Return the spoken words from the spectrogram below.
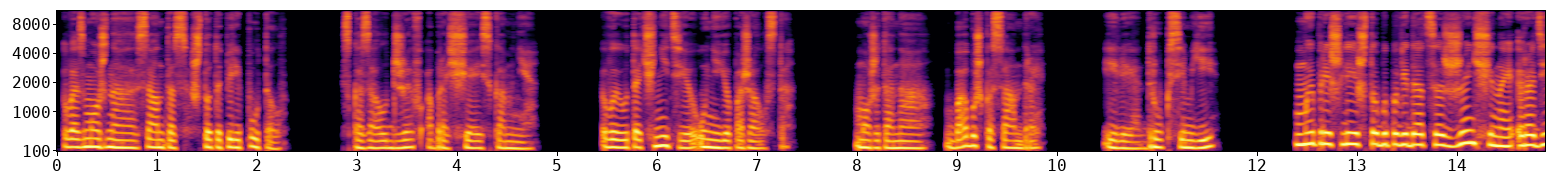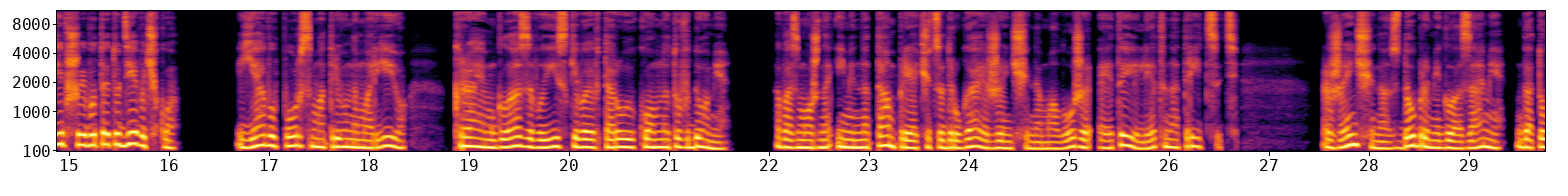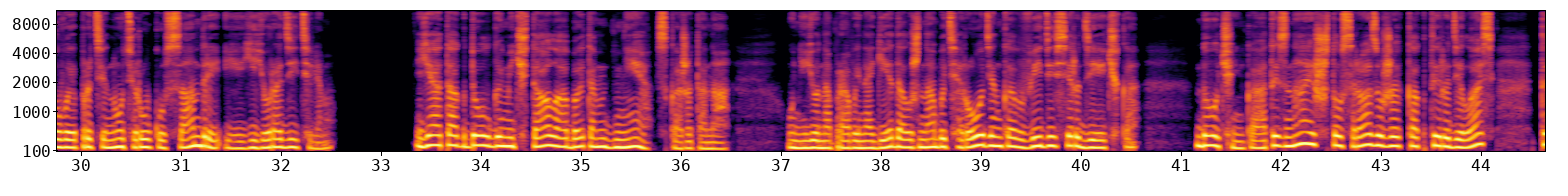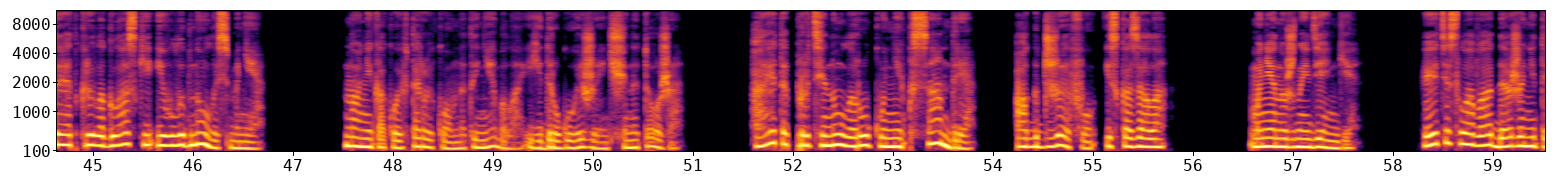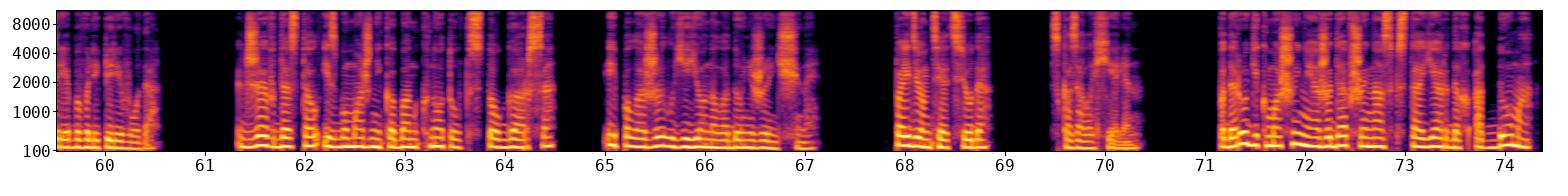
«Возможно, Сантос что-то перепутал», — сказал Джефф, обращаясь ко мне. Вы уточните у нее, пожалуйста. Может, она бабушка Сандры? Или друг семьи? Мы пришли, чтобы повидаться с женщиной, родившей вот эту девочку. Я в упор смотрю на Марию, краем глаза выискивая вторую комнату в доме. Возможно, именно там прячется другая женщина, моложе этой лет на тридцать. Женщина с добрыми глазами, готовая протянуть руку Сандре и ее родителям. «Я так долго мечтала об этом дне», — скажет она. «У нее на правой ноге должна быть родинка в виде сердечка. Доченька, а ты знаешь, что сразу же, как ты родилась, ты открыла глазки и улыбнулась мне?» Но никакой второй комнаты не было, и другой женщины тоже. А это протянула руку не к Сандре, а к Джеффу и сказала «Мне нужны деньги». Эти слова даже не требовали перевода. Джефф достал из бумажника банкноту в сто гарса и положил ее на ладонь женщины. Пойдемте отсюда», — сказала Хелен. По дороге к машине, ожидавшей нас в ста ярдах от дома,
